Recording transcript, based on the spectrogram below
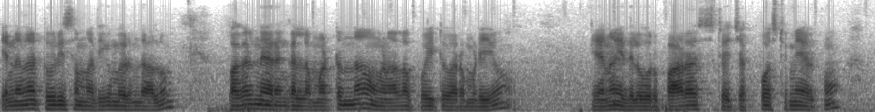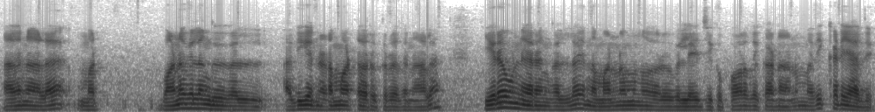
என்ன தான் டூரிசம் அதிகம் இருந்தாலும் பகல் நேரங்களில் மட்டும்தான் அவங்களால போயிட்டு வர முடியும். ஏன்னா இதில் ஒரு பாரஸ்ட் செக் போஸ்ட்டுமே இருக்கும். அதனால் மட் வனவிலங்குகள் அதிக நடமாட்டம் இருக்கிறதுனால இரவு நேரங்களில் இந்த மன்னமன் ஒரு வில்லேஜுக்கு போகிறதுக்கான அனுமதி கிடையாது.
